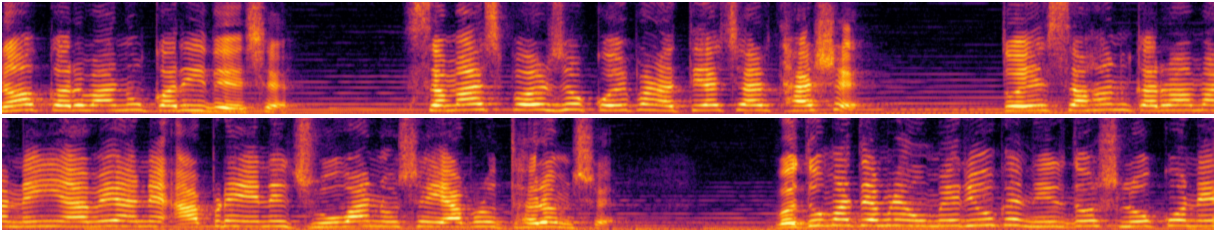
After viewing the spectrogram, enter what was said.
ન કરવાનું કરી દે છે. સમાજ પર જો કોઈ પણ અત્યાચાર થશે તો એ સહન કરવામાં નહીં આવે અને આપણે એને જોવાનું છે એ આપણું ધર્મ છે. વધુમાં તેમણે ઉમેર્યું કે નિર્દોષ લોકોને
